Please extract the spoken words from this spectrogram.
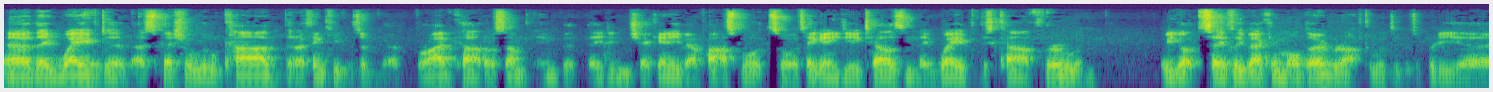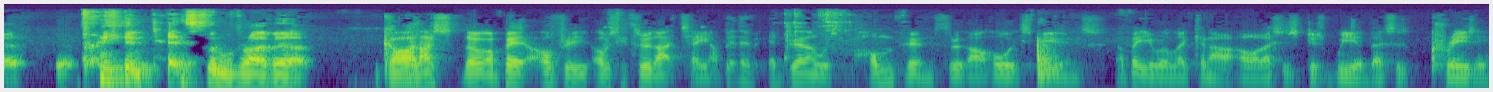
uh, they waved a, a, special little card that I think it was a, a, bribe card or something, but they didn't check any of our passports or take any details, and they waved this car through, and we got safely back in Moldova afterwards. It was a pretty uh, pretty intense little drive out. God, that's though. I bet obviously, obviously through that time, I bet the adrenaline was pumping through that whole experience. I bet you were like, kind of, oh, this is just weird. This is crazy.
